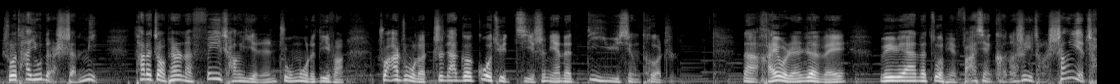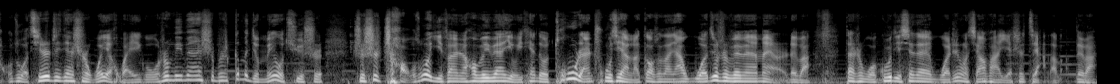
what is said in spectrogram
说他有点神秘。他的照片呢，非常引人注目的地方，抓住了芝加哥过去几十年的地域性特质。那还有人认为薇薇安的作品发现可能是一场商业炒作，其实这件事我也怀疑过。我说薇薇安是不是根本就没有去世，只是炒作一番，然后薇薇安有一天就突然出现了，告诉大家我就是薇薇安迈尔，对吧？但是我估计现在我这种想法也是假的了，对吧？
